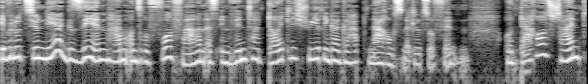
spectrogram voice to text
Evolutionär gesehen haben unsere Vorfahren es im Winter deutlich schwieriger gehabt, Nahrungsmittel zu finden. Und daraus scheint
